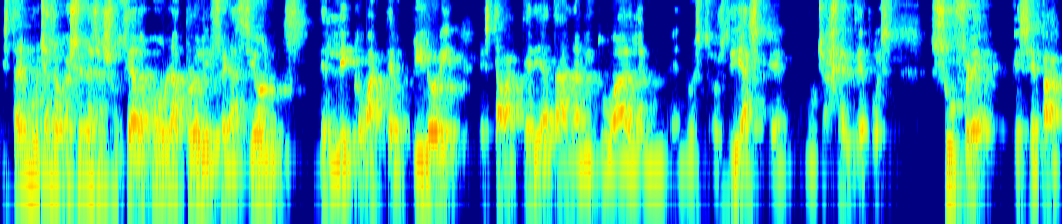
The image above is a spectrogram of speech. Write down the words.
está en muchas ocasiones asociado con una proliferación del Helicobacter pylori, esta bacteria tan habitual en, nuestros días, que mucha gente pues sufre, que sepa,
